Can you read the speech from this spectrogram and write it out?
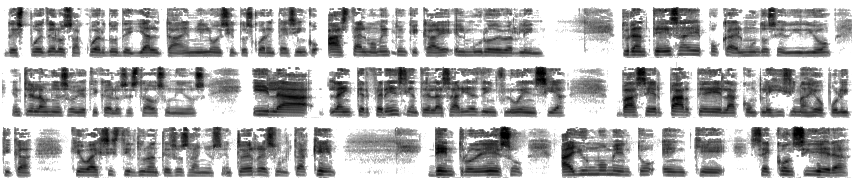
después de los acuerdos de Yalta en 1945 hasta el momento en que cae el muro de Berlín. Durante esa época el mundo se dividió entre la Unión Soviética y los Estados Unidos y la, la, interferencia entre las áreas de influencia va a ser parte de la complejísima geopolítica que va a existir durante esos años. Entonces resulta que dentro de eso hay un momento en que se considera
